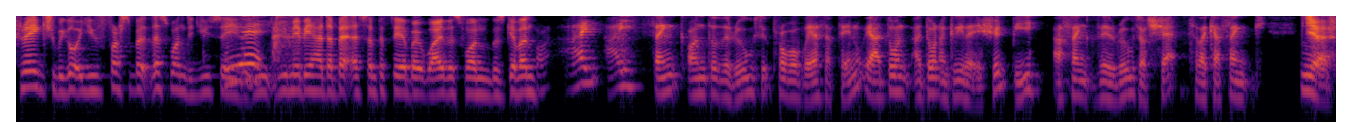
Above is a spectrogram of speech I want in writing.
Craig? Should we go to you first about this one? Did you say that Yeah. you, you maybe had a bit of sympathy about why this one was given? I, I think under the rules it probably is a penalty. I don't I don't agree that it should be. I think the rules are shit. Like I think Yeah,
